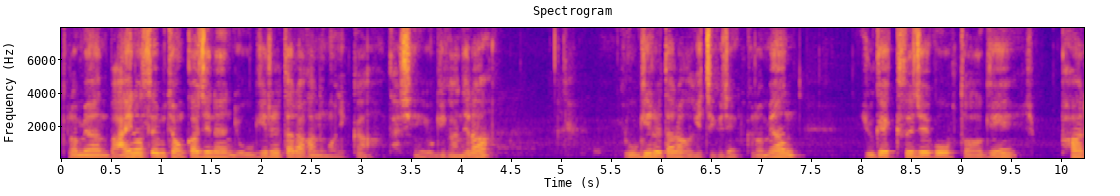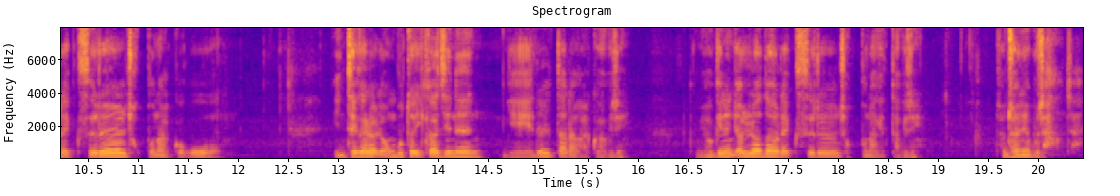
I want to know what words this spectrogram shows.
그러면 마이너스 1부터 0까지는 여기를 따라가는 거니까 다시 여기가 아니라 여기를 따라가겠지 그지? 그러면 6x제곱 더하기 18x를 적분할 거고 인테그랄 0부터 2까지는 얘를 따라갈 거야 그지? 그럼 여기는 18x를 적분하겠다 그지? 천천히 해보자 자.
